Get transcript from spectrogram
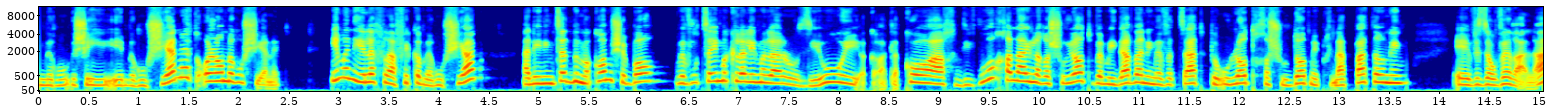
מרו, שהיא מרושיינת או לא מרושיינת. אם אני אלך לאפיק המרושיין, אני נמצאת במקום שבו מבוצעים הכללים הללו, זיהוי, הכרת לקוח, דיווח עליי לרשויות, במידה ואני מבצעת פעולות חשודות מבחינת פאטרנים, וזה עובר הלאה.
